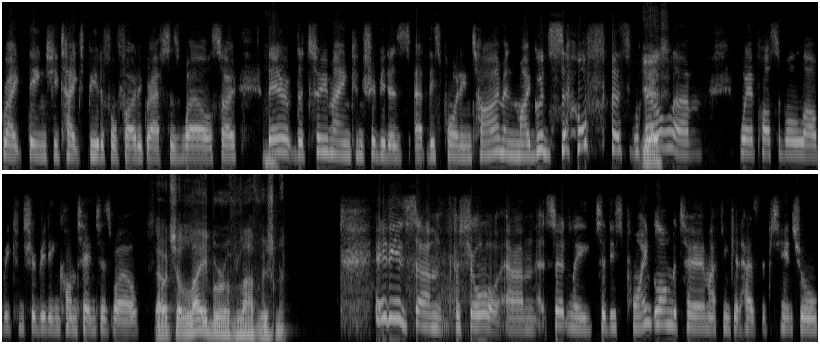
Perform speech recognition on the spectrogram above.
great things. She takes beautiful photographs as well. So mm. they're the two main contributors at this point in time, and my good self as well. Yes. Um, where possible, I'll be contributing content as well. So it's a labour of love, isn't it? It is um, for sure. Um, certainly to this point, longer term, I think it has the potential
